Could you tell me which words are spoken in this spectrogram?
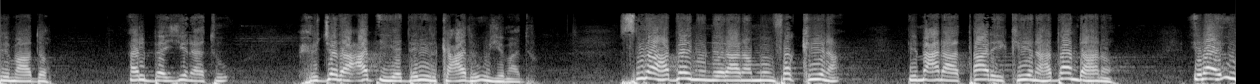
timaado albayinatu xujada cad iyo daliilka cadu u yimaado sidaa haddaynu nidhaahno munfakiina bimacnaa taarikiina haddaan dhahno ilaahay u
